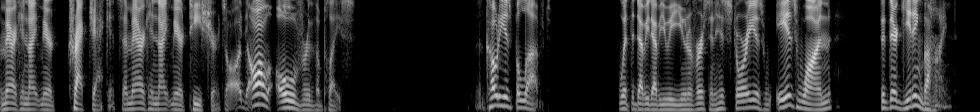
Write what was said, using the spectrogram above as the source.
American Nightmare track jackets, American Nightmare t-shirts, all, all over the place. Cody is beloved with the WWE universe, and his story is is one that they're getting behind.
